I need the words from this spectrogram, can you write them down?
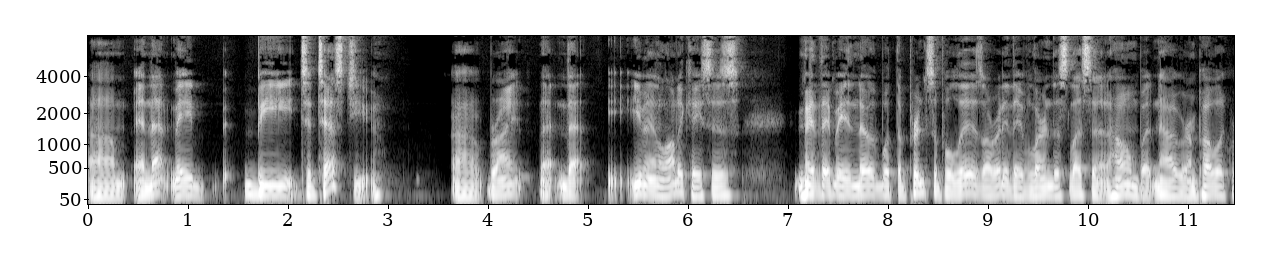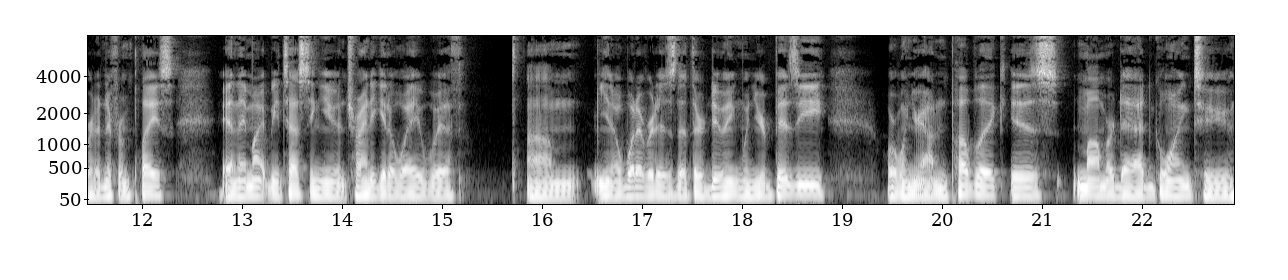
Um, and that may be to test you, uh, right? That, that even in a lot of cases, may, they may know what the principle is already. They've learned this lesson at home, but now we're in public, we're at a different place, and they might be testing you and trying to get away with um, you know, whatever it is that they're doing when you're busy or when you're out in public, is mom or dad going to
